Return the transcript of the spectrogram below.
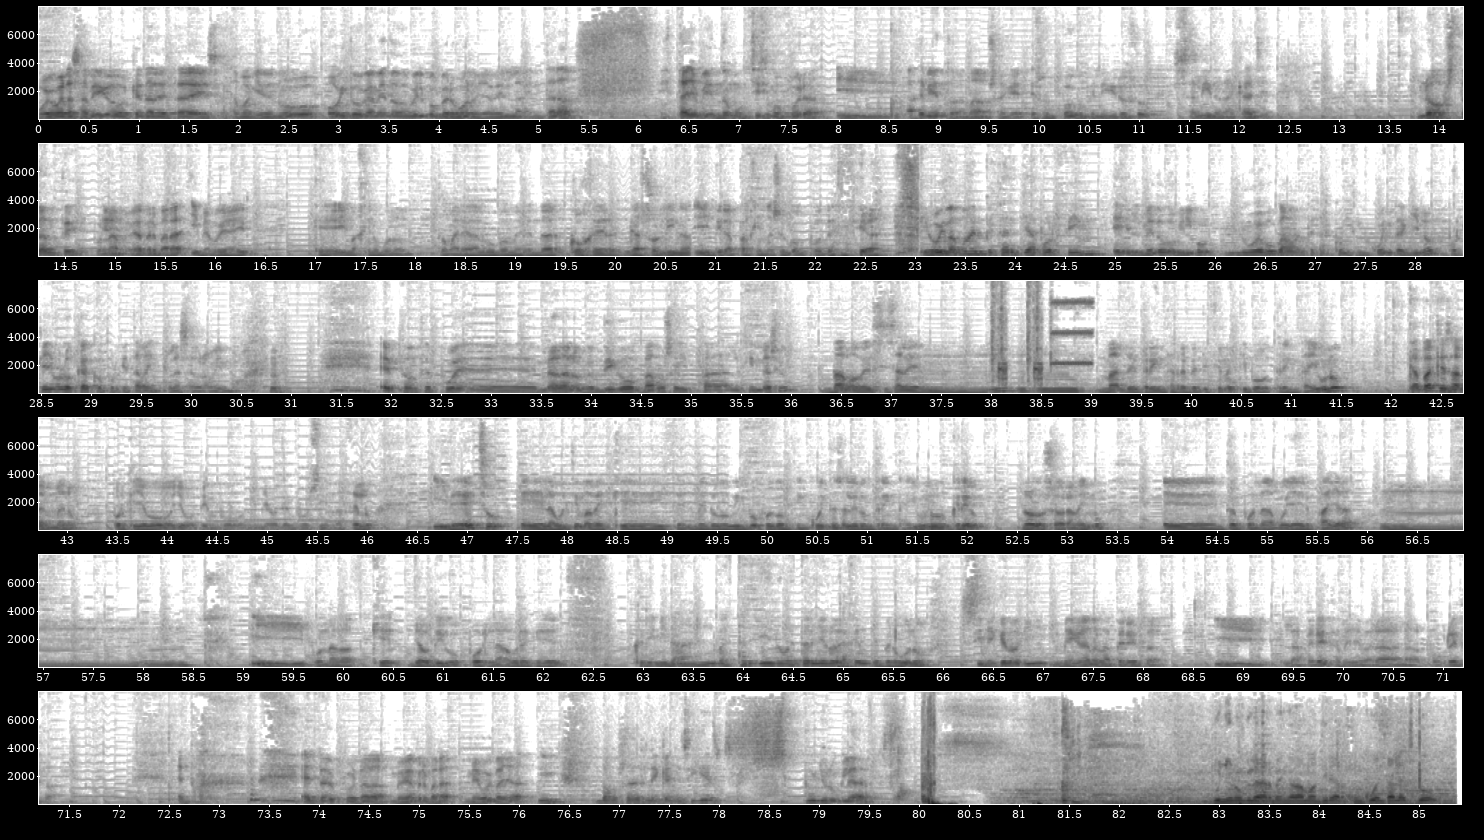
Muy buenas amigos, ¿qué tal estáis? Estamos aquí de nuevo. Hoy todo cambiando de Bilbo, pero bueno, ya veis la ventana. Está lloviendo muchísimo fuera y hace viento además, o sea que es un poco peligroso salir a la calle. No obstante, pues nada, me voy a preparar y me voy a ir, que imagino, bueno, tomaré algo para merendar, coger gasolina y tirar para el gimnasio con potencia. Que hoy vamos a empezar ya por fin el método Bilbo nuevo, vamos a empezar con 50 kilos. ¿Por qué llevo los cascos? Porque estaba en clase ahora mismo. Entonces, pues nada, lo que os digo, vamos a ir para el gimnasio. Vamos a ver si salen más de 30 repeticiones, tipo 31. Capaz que salen menos, porque llevo, llevo, tiempo, llevo tiempo sin hacerlo. Y de hecho, eh, la última vez que hice el método Bilbo fue con 50, salieron 31, creo. No lo sé ahora mismo. Eh, entonces, pues nada, voy a ir para allá. Mm, y pues nada, que ya os digo, por la hora que es criminal, va a estar lleno, va a estar lleno de gente. Pero bueno, si me quedo aquí, me gana la pereza. Y la pereza me llevará a la pobreza. Entonces... Entonces, pues nada, me voy a preparar, me voy para allá y vamos a darle caña. Así que puño nuclear. Puño nuclear, venga, vamos a tirar 50, let's go.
